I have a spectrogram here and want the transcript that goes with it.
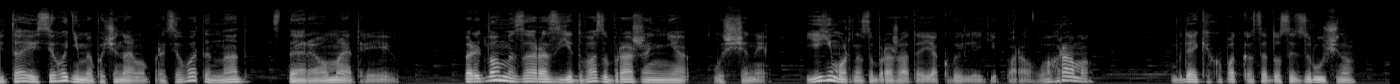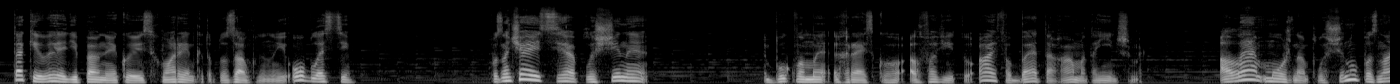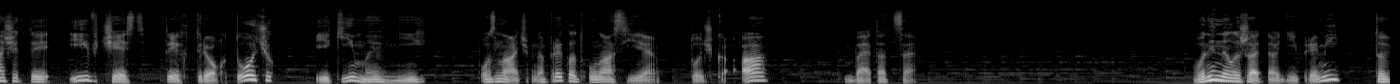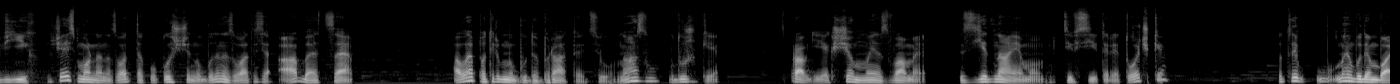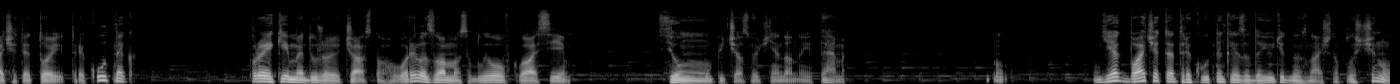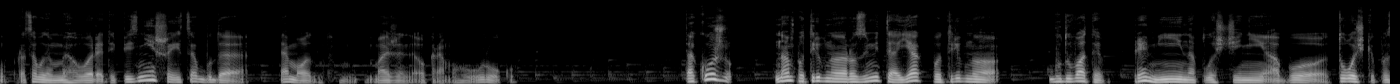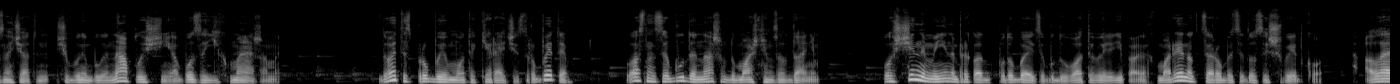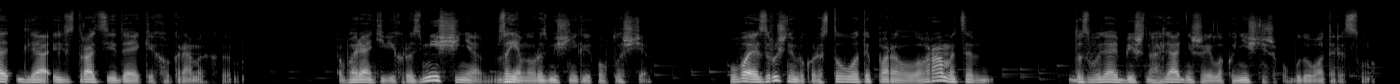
Вітаю! Сьогодні ми починаємо працювати над стереометрією. Перед вами зараз є два зображення площини. Її можна зображати як в вигляді паралелограма, в деяких випадках це досить зручно, так і в вигляді певної якоїсь хмаринки, тобто замкненої області. Позначаються площини буквами грецького алфавіту альфа, бета, гамма та іншими. Але можна площину позначити і в честь тих трьох точок, які ми в ній позначимо. Наприклад, у нас є точка А, Б та С. Вони не лежать на одній прямій, то в їх честь можна назвати таку площину, буде називатися АБЦ. Але потрібно буде брати цю назву в дужки. Справді, якщо ми з вами з'єднаємо ці всі три точки, то ми будемо бачити той трикутник, про який ми дуже часто говорили з вами, особливо в класі сьомому під час вивчення даної теми. Ну, як бачите, трикутники задають однозначно площину. Про це будемо ми говорити пізніше, і це буде тема майже окремого уроку. Також нам потрібно розуміти, як потрібно будувати прямі на площині, або точки позначати, щоб вони були на площині, або за їх межами. Давайте спробуємо такі речі зробити. Власне, це буде нашим домашнім завданням. Площини мені, наприклад, подобається будувати вигляді певних хмаринок, це робиться досить швидко. Але для ілюстрації деяких окремих е, варіантів їх розміщення, взаємного розміщення кількох площин, буває зручним використовувати паралелограми, це дозволяє більш наглядніше і лаконічніше побудувати рисунок.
